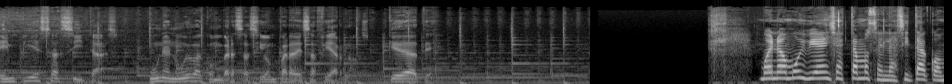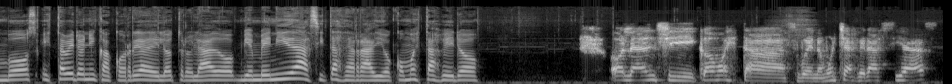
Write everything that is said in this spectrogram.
Empieza Citas, una nueva conversación para desafiarnos. Quédate. Bueno, muy bien, ya estamos en la cita con vos. Está Verónica Correa del otro lado. Bienvenida a Citas de Radio. ¿Cómo estás, Vero? Hola, Anchi, ¿cómo estás? Bueno, muchas gracias.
